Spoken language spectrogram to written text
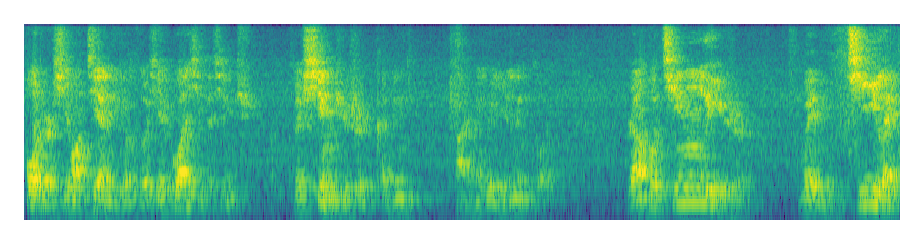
或者希望建立一个和谐关系的兴趣。所以兴趣是肯定产生一个引领作用。然后精力是为你积累。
